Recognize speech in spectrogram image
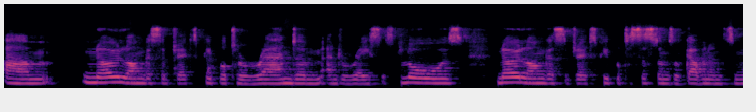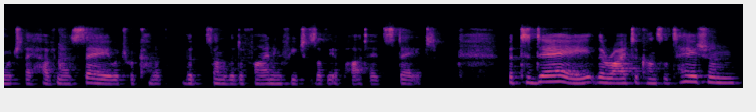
um, no longer subjects people to random and racist laws, no longer subjects people to systems of governance in which they have no say, which were kind of the, some of the defining features of the apartheid state. But today, the right to consultation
